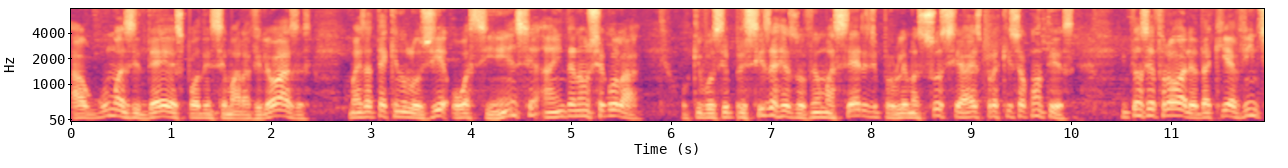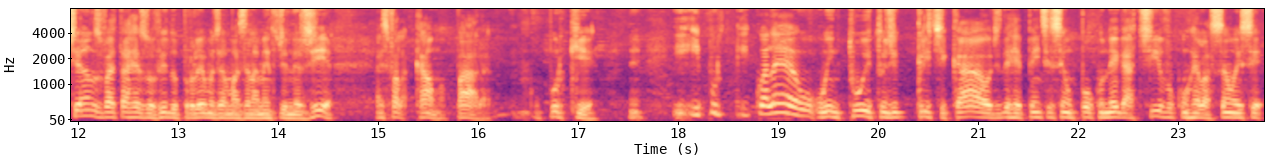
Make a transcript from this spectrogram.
algumas ideias podem ser maravilhosas, mas a tecnologia ou a ciência ainda não chegou lá. O que você precisa é resolver uma série de problemas sociais para que isso aconteça. Então você fala, olha, daqui a 20 anos vai estar resolvido o problema de armazenamento de energia. Aí você fala, calma, para. Por quê? Né? E, e, por, e, qual é o, o, intuito de criticar ou de de repente ser um pouco negativo com relação a esse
